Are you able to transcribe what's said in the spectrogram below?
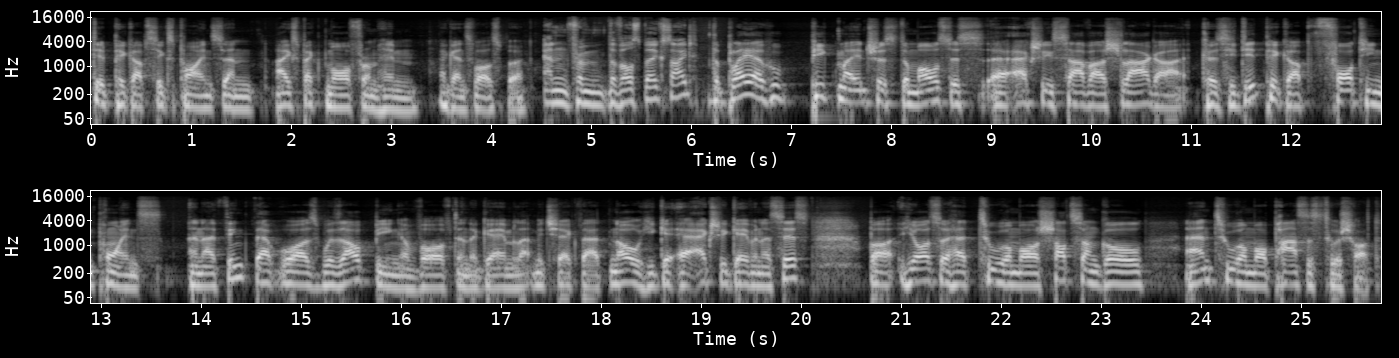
did pick up six points, and I expect more from him against Wolfsburg. And from the Wolfsburg side? The player who piqued my interest the most is uh, actually Xaver Schlager because he did pick up 14 points. And I think that was without being involved in the game. Let me check that. No, he ga- actually gave an assist, but he also had two or more shots on goal and two or more passes to a shot.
